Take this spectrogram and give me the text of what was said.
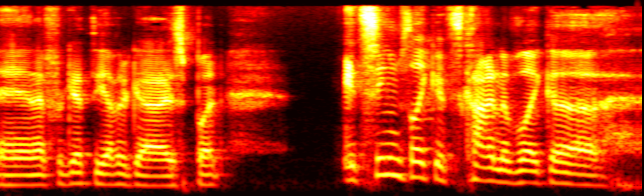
and I forget the other guys, but it seems like it's kind of like a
